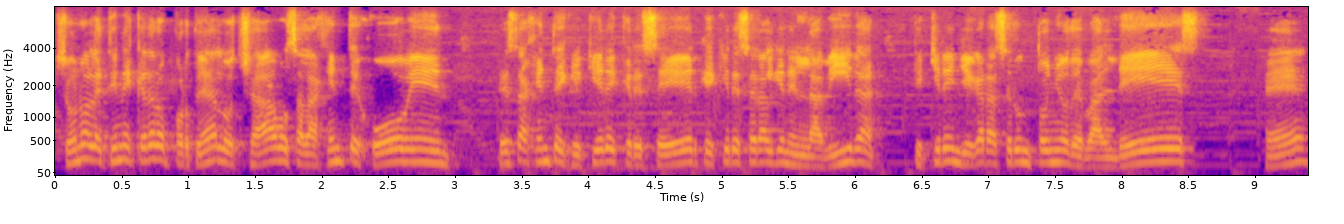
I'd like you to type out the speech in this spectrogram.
si uno le tiene que dar oportunidad a los chavos, a la gente joven, esta gente que quiere crecer, que quiere ser alguien en la vida, que quieren llegar a ser un Toño de Valdés, ¿eh?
